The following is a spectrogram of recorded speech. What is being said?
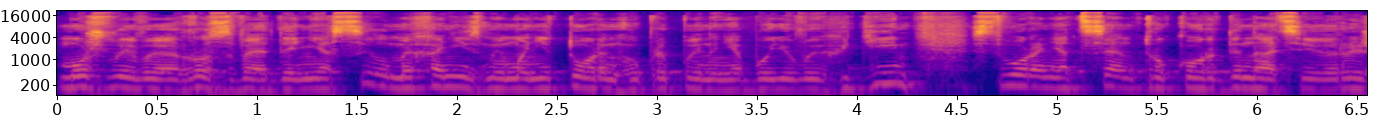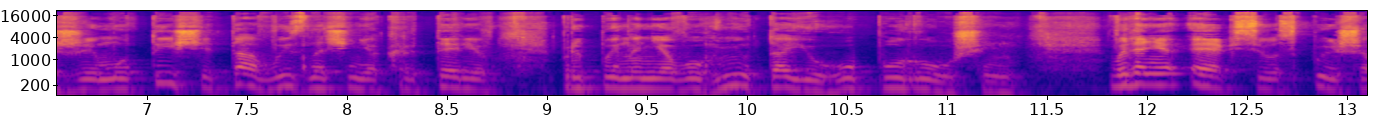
можливе розведення сил, механізми моніторингу припинення бойових дій, створення центру координації режиму тиші та визначення критеріїв припинення вогню та його порушень. Видання Ексіос пише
